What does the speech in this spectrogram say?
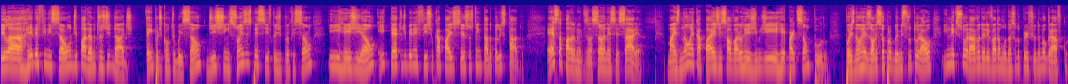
pela redefinição de parâmetros de idade, tempo de contribuição, distinções específicas de profissão e região e teto de benefício capaz de ser sustentado pelo Estado. Esta parametrização é necessária, mas não é capaz de salvar o regime de repartição puro, pois não resolve seu problema estrutural inexorável derivado da mudança do perfil demográfico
